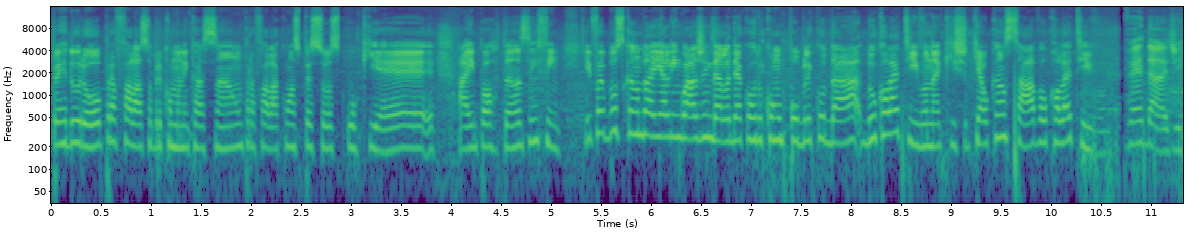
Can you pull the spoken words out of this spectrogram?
perdurou para falar sobre comunicação, para falar com as pessoas o que é, a importância, enfim. E foi buscando aí a linguagem dela de acordo com o público da, do coletivo, né, que, que alcançava o coletivo. Verdade.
